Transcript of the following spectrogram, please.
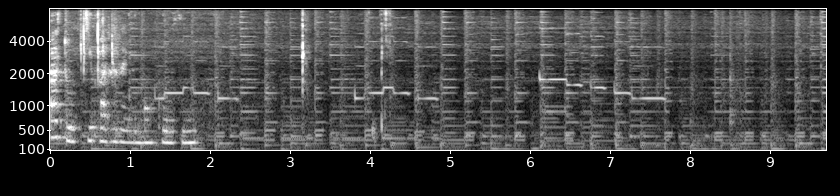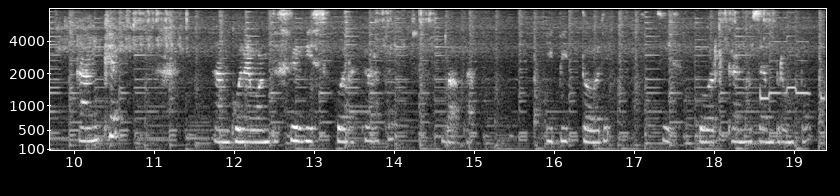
a tutti faremo così. Anche alcune volte se vi sporcate vabbè i pittori si sporcano sempre un po'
